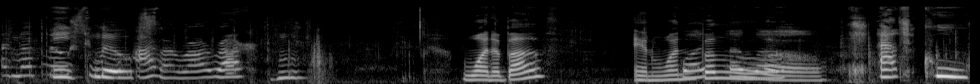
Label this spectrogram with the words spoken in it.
rar. I'm a moose moose. I'm a rar rar. One above and one, One below. below. That's cool.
